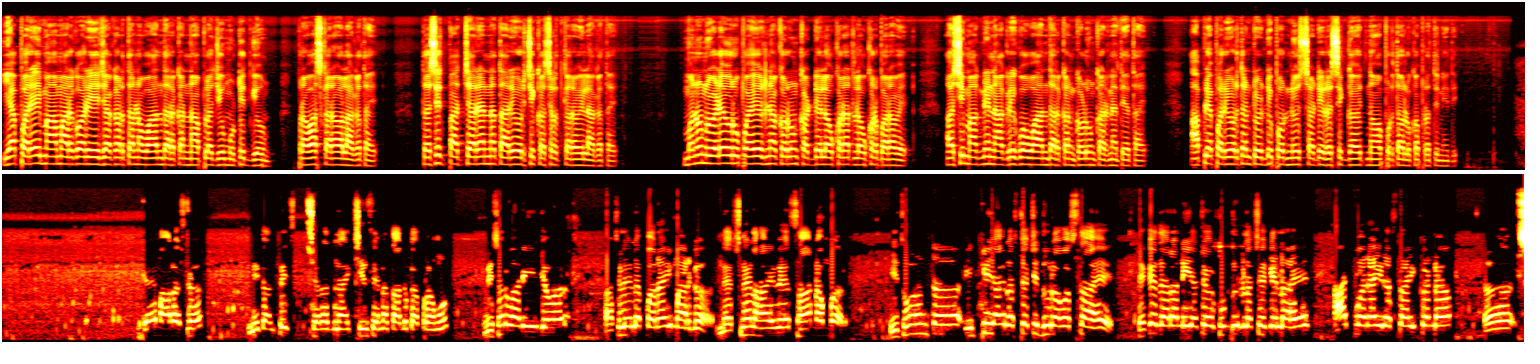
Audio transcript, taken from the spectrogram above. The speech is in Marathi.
या पर्यायी महामार्गावर ये जा करताना वाहनधारकांना आपला जीव मुठीत घेऊन प्रवास करावा लागत आहे. तसेच पाचचाऱ्यांना तारेवरची कसरत करावी लागत आहे. म्हणून वेळेवर उपाययोजना करून खड्डे लवकरात लवकर भरावे अशी मागणी नागरिक व वाहनधारकांकडून करण्यात येत आहे. आपल्या परिवर्तन ट्वेंटी फोर न्यूजसाठी रसिक गावित नवापूर तालुका प्रतिनिधी. महाराष्ट्र. मी कल्पित शरद नाईक शिवसेना तालुका प्रमुख. विसरवाडी जवळ असलेला पर्यायी मार्ग नॅशनल हायवे सहा नंबर. इथून तर इतकी या रस्त्याची दुरावस्था आहे. ठेकेदारांनी याच्यावर खूप दुर्लक्ष केलं आहे. आज पर्यायी रस्ता इकडनं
